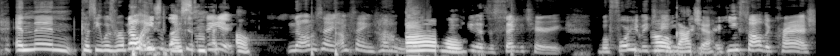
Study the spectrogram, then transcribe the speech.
and then because he was replaced by lived to see somebody. it. Oh. No, I'm saying I'm saying Hyunwoo. Oh. he was oh. a secretary before he oh, became Oh, gotcha. he saw the crash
